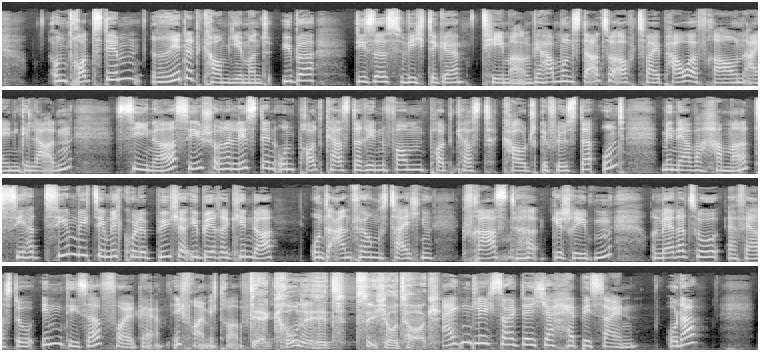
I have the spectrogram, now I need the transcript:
Und trotzdem redet kaum jemand über dieses wichtige Thema. Wir haben uns dazu auch zwei Powerfrauen eingeladen. Sina, sie ist Journalistin und Podcasterin vom Podcast Couchgeflüster und Minerva Hammert. Sie hat ziemlich, ziemlich coole Bücher über ihre Kinder unter Anführungszeichen Gfraster geschrieben. Und mehr dazu erfährst du in dieser Folge. Ich freue mich drauf. Der Krone-Hit Psychotalk. Eigentlich sollte ich ja happy sein, oder?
